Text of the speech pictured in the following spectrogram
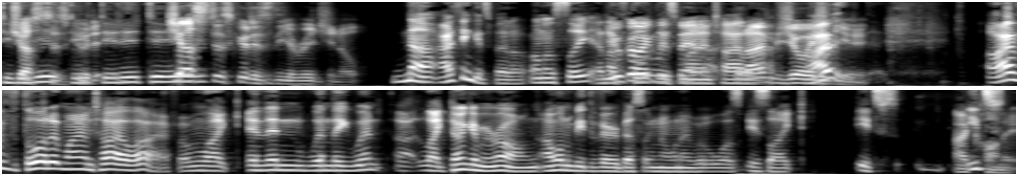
just as good, just as good as the original. No, I think it's better, honestly. And You're I've going thought with this my entire but life. I'm joining I- you. I've thought it my entire life. I'm like, and then when they went, uh, like, don't get me wrong, I want to be the very best like no one ever was. Is like, it's Iconic.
